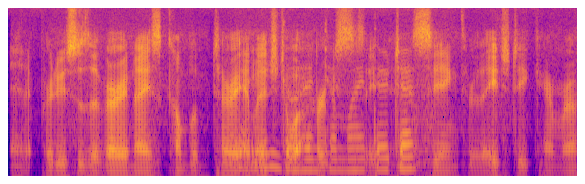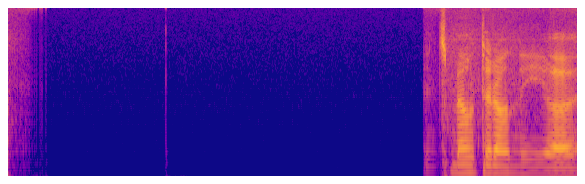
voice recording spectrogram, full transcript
and it produces a very nice complementary yeah, image to what we're right see seeing through the HD camera. It's mounted on the uh,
